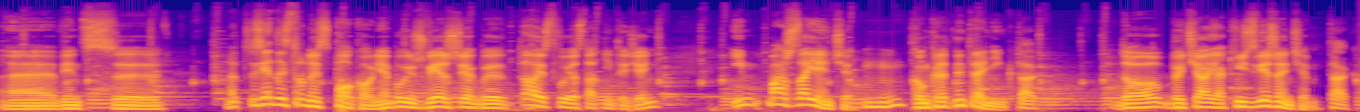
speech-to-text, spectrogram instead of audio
e, więc y, z jednej strony spoko, nie? Bo już wiesz, jakby to jest twój ostatni tydzień i masz zajęcie, Mhm. konkretny trening Tak, do bycia jakimś zwierzęciem. tak.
